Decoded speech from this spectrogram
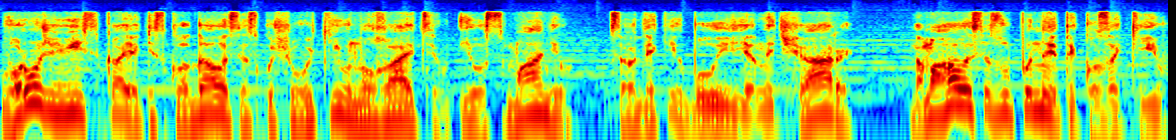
Ворожі війська, які складалися з кочовиків ногайців і османів, серед яких були і яничари, намагалися зупинити козаків.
